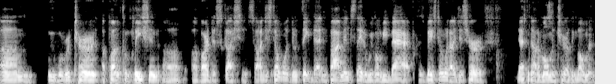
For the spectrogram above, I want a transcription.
um, we will return upon completion of, of our discussion. So I just don't want them to think that in five minutes later, we're gonna be back, because based on what I just heard, that's not a momentarily moment.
